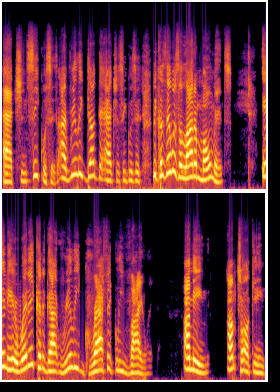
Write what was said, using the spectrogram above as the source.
action sequences. I really dug the action sequences because there was a lot of moments in here where they could have got really graphically violent. I mean, I'm talking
